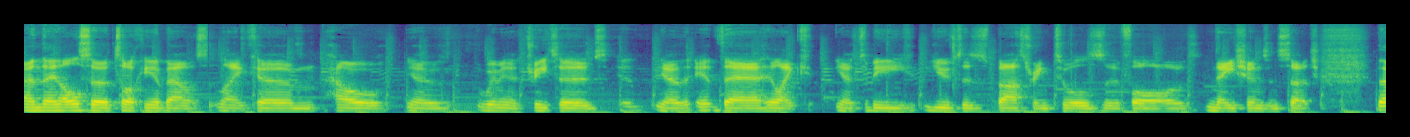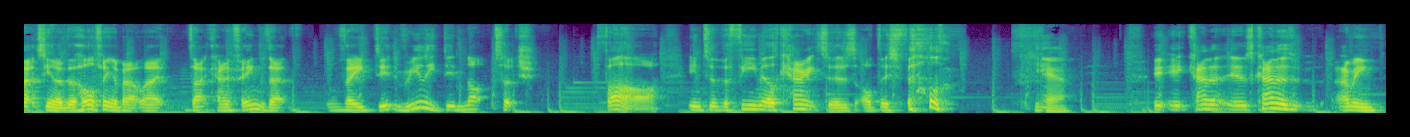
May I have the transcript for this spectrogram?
and then also talking about like um, how you know women are treated, you know, they're like you know to be used as bartering tools for nations and such. That's you know the whole thing about like that kind of thing that they did really did not touch far into the female characters of this film. yeah, it, it kind of it was kind of. I mean,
